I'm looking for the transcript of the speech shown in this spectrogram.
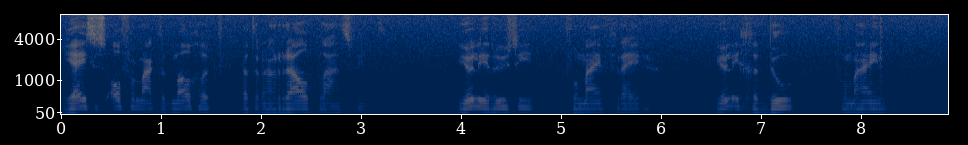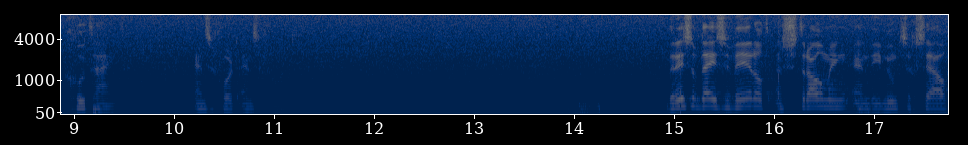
Jezus offer maakt het mogelijk dat er een ruil plaatsvindt. Jullie ruzie voor mijn vrede. Jullie gedoe voor mijn goedheid. Enzovoort, enzovoort. Er is op deze wereld een stroming en die noemt zichzelf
